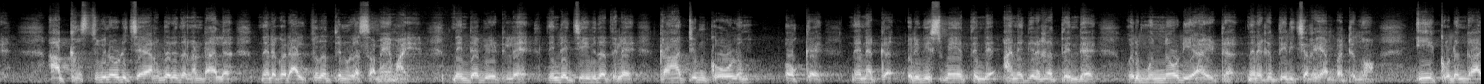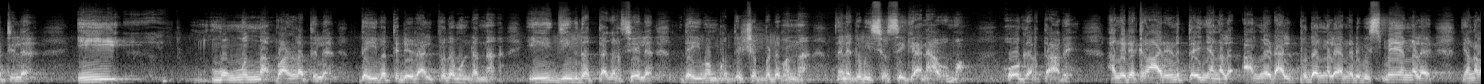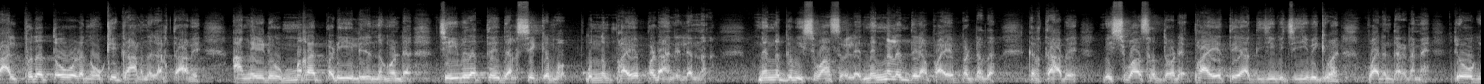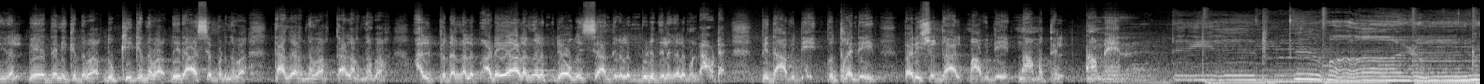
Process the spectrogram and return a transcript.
ആ ക്രിസ്തുവിനോട് ചേർന്നിരുന്ന് കണ്ടാൽ നിനക്കൊരു അത്ഭുതത്തിനുള്ള സമയമായി. നിന്റെ വീട്ടിലെ നിന്റെ ജീവിതത്തിലെ കാറ്റും കോളും ഒക്കെ നിനക്ക് ഒരു വിസ്മയത്തിന്റെ അനുഗ്രഹത്തിന്റെ ഒരു മുന്നോടിയായിട്ട് നിനക്ക് തിരിച്ചറിയാൻ പറ്റുന്നു. ഈ കൊടുങ്കാറ്റിൽ ഈ മുങ്ങുന്ന വള്ളത്തിൽ ദൈവത്തിന്റെ ഒരു അത്ഭുതമുണ്ടെന്ന് ഈ ജീവിത തകർച്ചയിൽ ദൈവം പ്രത്യക്ഷപ്പെടുമെന്ന് നിനക്ക് വിശ്വസിക്കാനാവുമോ? ഓ കർത്താവെ അങ്ങയുടെ കാരുണ്യത്തെ ഞങ്ങൾ അങ്ങയുടെ അത്ഭുതങ്ങളെ അങ്ങയുടെ വിസ്മയങ്ങളെ ഞങ്ങൾ അത്ഭുതത്തോടെ നോക്കിക്കാണുന്ന കർത്താവെ. അങ്ങയുടെ ഉമ്മറപ്പടിയിൽ ഇരുന്നുകൊണ്ട് ജീവിതത്തെ ദർശിക്കുമ്പോൾ ഒന്നും ഭയപ്പെടാനില്ലെന്ന് നിങ്ങൾക്ക് വിശ്വാസമില്ലേ? നിങ്ങൾ എന്തിനാ ഭയപ്പെട്ടത്? കർത്താവെ വിശ്വാസത്തോടെ ഭയത്തെ അതിജീവിച്ച് ജീവിക്കുവാൻ വരം തരണമേ. രോഗികൾ വേദനിക്കുന്നവർ ദുഃഖിക്കുന്നവർ നിരാശപ്പെടുന്നവർ തകർന്നവർ തളർന്നവർ അത്ഭുതങ്ങളും അടയാളങ്ങളും രോഗശാന്തികളും വിടുതലുകളും ഉണ്ടാവട്ടെ. പിതാവിന്റെയും പുത്രന്റെയും പരിശുദ്ധാത്മാവിന്റെയും നാമത്തിൽ. ആമേൻ. ഹൃദയത്ത് വാഴുന്ന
